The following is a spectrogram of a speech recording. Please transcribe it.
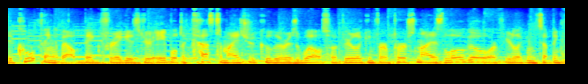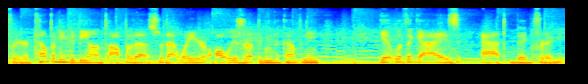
The cool thing about Big Frig is you're able to customize your cooler as well. So if you're looking for a personalized logo or if you're looking something for your company to be on top of that, so that way you're always repping the company, get with the guys at Big Frig.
